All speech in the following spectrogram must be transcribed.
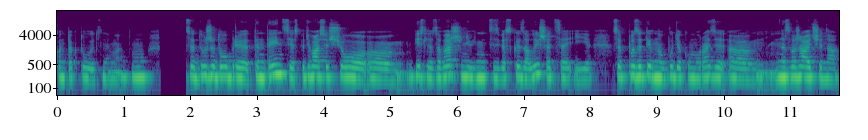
контактують з ними. Тому це дуже добрі тенденції. Сподіваюся, що після завершення війни ці зв'язки залишаться, і це позитивно в будь-якому разі, незважаючи на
